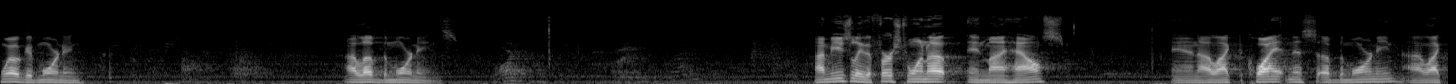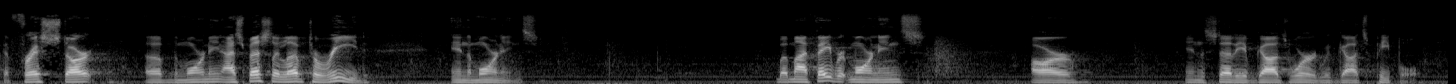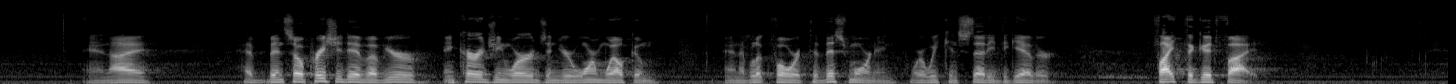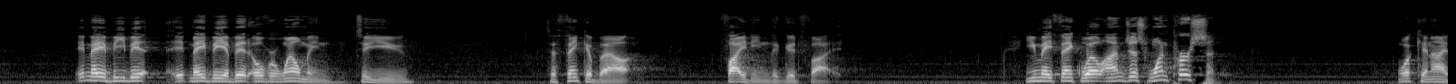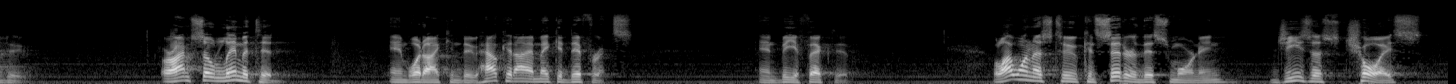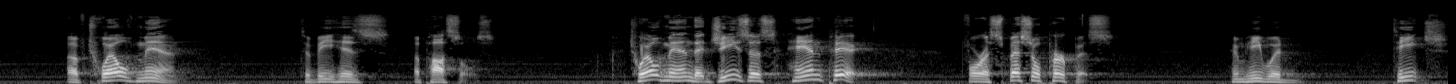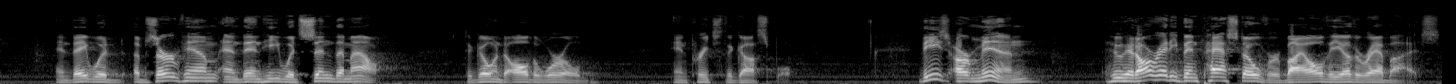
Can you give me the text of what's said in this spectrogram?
Well, good morning. I love the mornings. I'm usually the first one up in my house, and I like the quietness of the morning. I like the fresh start of the morning. I especially love to read in the mornings. But my favorite mornings are in the study of God's Word with God's people. And I have been so appreciative of your encouraging words and your warm welcome. And I've looked forward to this morning where we can study together. Fight the good fight. It may be, bit, it may be a bit overwhelming to you to think about fighting the good fight. You may think, well, I'm just one person. What can I do? Or I'm so limited in what I can do. How can I make a difference and be effective? Well, I want us to consider this morning Jesus' choice of 12 men to be his apostles. 12 men that Jesus handpicked for a special purpose, whom he would teach and they would observe him, and then he would send them out to go into all the world and preach the gospel. These are men who had already been passed over by all the other rabbis.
